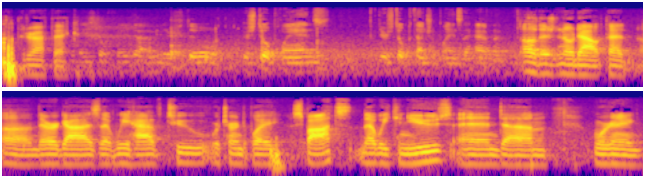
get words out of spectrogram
the draft pick. They still fit? I mean, there's still there's still plans. There's still potential plans that happen. Oh, there's no doubt that uh, there are guys that we have two return to play spots that we can use, and um, we're going to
